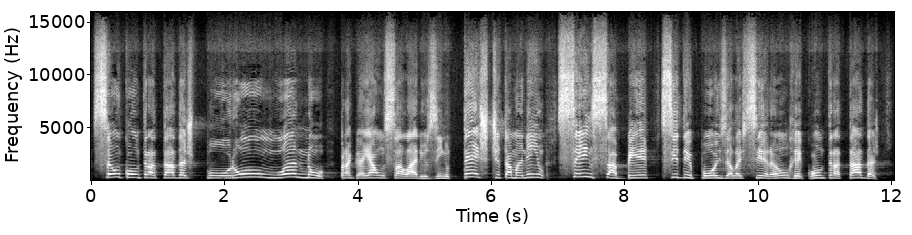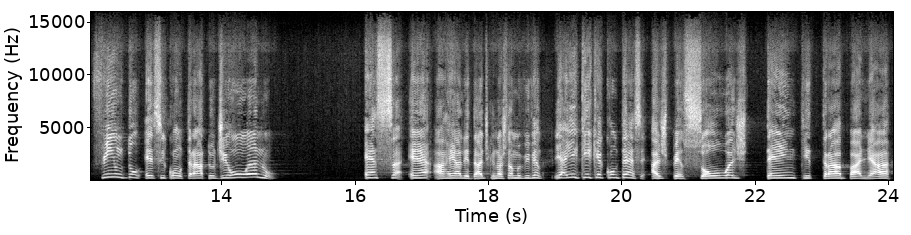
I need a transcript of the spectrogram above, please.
são contratadas por um ano para ganhar um saláriozinho deste tamaninho, sem saber se depois elas serão recontratadas findo esse contrato de um ano. Essa é a realidade que nós estamos vivendo. E aí o que, que acontece? As pessoas têm que trabalhar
